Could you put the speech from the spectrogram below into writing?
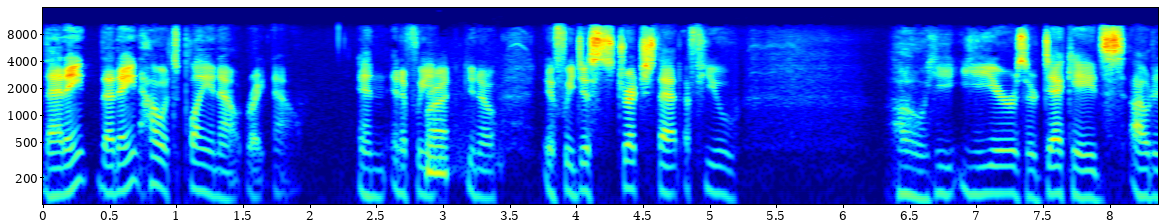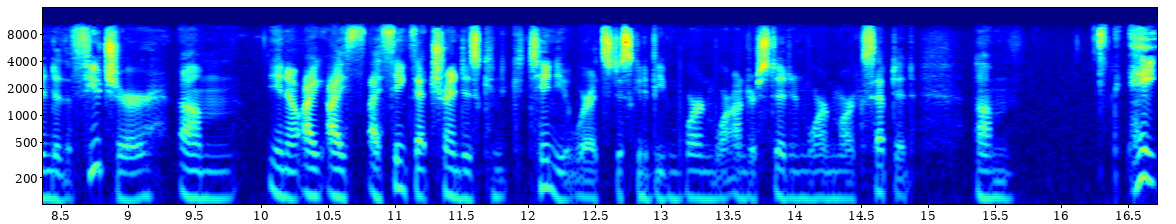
that ain't that ain't how it's playing out right now and and if we right. you know if we just stretch that a few oh years or decades out into the future, um, you know, I, I I think that trend is going to continue where it's just going to be more and more understood and more and more accepted. Um, hey,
